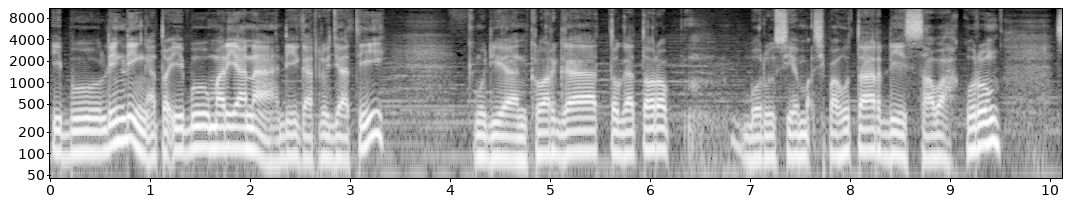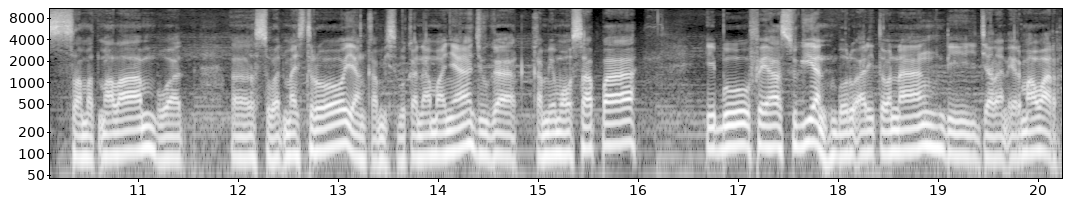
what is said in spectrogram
Ibu Lingling atau Ibu Mariana di Gardu Jati, kemudian keluarga Toga Torop Boru Sipahutar di Sawah Kurung, Selamat malam buat uh, Sobat Maestro yang kami sebutkan namanya. Juga kami mau sapa Ibu VH Sugian, Boru Aritonang di Jalan Ermawar.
